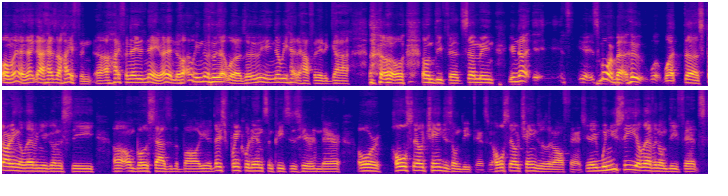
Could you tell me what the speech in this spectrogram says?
oh man, that guy has a hyphen, a hyphenated name. I didn't know. I don't even know who that was. I didn't know we had a hyphenated guy on, defense. So, I mean, you're not. It's, it's more about who, what the starting eleven you're going to see uh, on both sides of the ball. You know, they sprinkled in some pieces here and there, or wholesale changes on defense and wholesale changes on offense. You know, when you see eleven on defense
